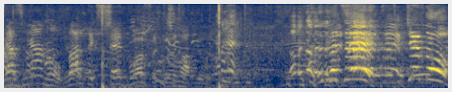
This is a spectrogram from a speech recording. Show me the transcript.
Na zmianą. Bartek szedł, bo kurczę łapił. Plecy! Ciemno!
